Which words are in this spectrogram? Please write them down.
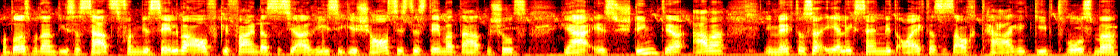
und da ist mir dann dieser Satz von mir selber aufgefallen, dass es ja eine riesige Chance ist, das Thema Datenschutz ja, es stimmt, ja, aber ich möchte also ehrlich sein mit euch, dass es auch Tage gibt, wo es mir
